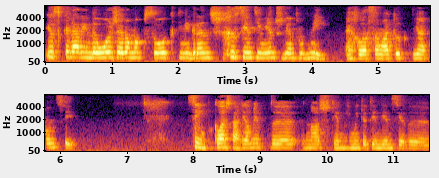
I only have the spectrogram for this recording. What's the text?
eu se calhar ainda hoje era uma pessoa que tinha grandes ressentimentos dentro de mim em relação àquilo que tinha acontecido. Sim, porque lá está, realmente nós temos muita tendência de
